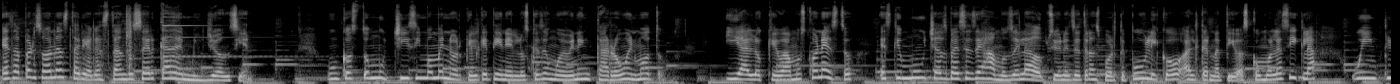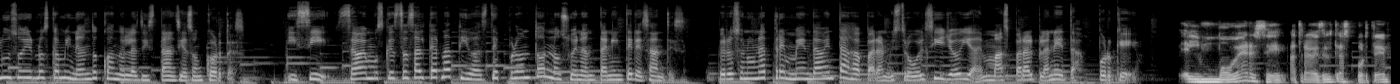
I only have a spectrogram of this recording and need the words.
esa persona estaría gastando cerca de 1.100.000. Un costo muchísimo menor que el que tienen los que se mueven en carro o en moto. Y a lo que vamos con esto es que muchas veces dejamos de lado opciones de transporte público, alternativas como la cicla o incluso irnos caminando cuando las distancias son cortas. Y sí, sabemos que estas alternativas de pronto no suenan tan interesantes, pero son una tremenda ventaja para nuestro bolsillo y además para el planeta, porque el moverse a través del transporte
